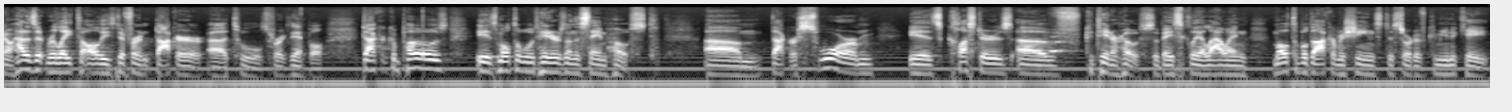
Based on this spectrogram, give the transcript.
know how does it relate to all these different Docker uh, tools? For example, Docker Compose is multiple containers on the same host. Um, Docker Swarm is clusters of container hosts, so basically allowing multiple Docker machines to sort of communicate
